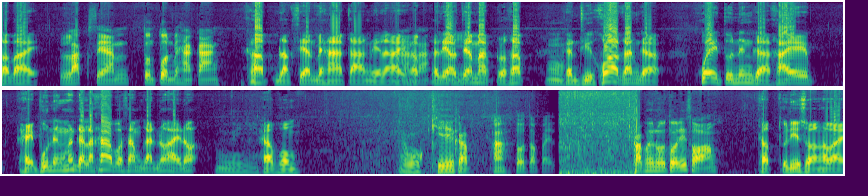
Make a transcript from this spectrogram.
ครับอ้ายหลักแสนต้นๆไปหากลาง ครับ หลักแสนไปหากลางนี่แหละอ้ายครับนั่นละก็แล้วแต่มักหรอกครับอืม กันถือข้อกันกับกล้วยตัวหนึงกับขาย ให้ผู้หนึงมันก็ราคาพอซ้ำกันเนาะไอ้เนาะนี่ครับผม โอเคครับอะตัวต่อไปครับเมนูตัวที่สองครับตัวที่สองครับไอ้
